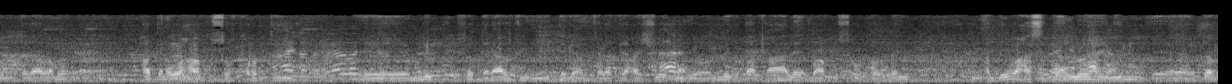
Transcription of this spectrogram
lagu dagaalamo. Haddana waxaa ku soo kortay mid federaalka iyo degaan kala reexasho iyo mid dhaqaale baa ku soo kordhay haddii waxaas haddaan loo helin dad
